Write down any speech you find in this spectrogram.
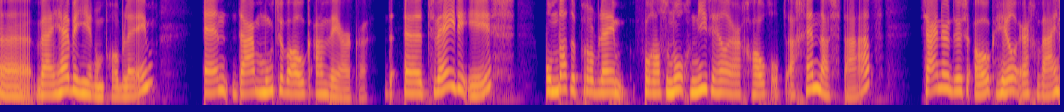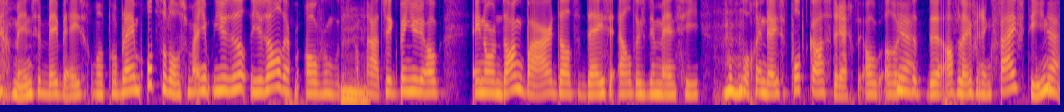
uh, wij hebben hier een probleem en daar moeten we ook aan werken. De tweede is, omdat het probleem vooralsnog niet heel erg hoog op de agenda staat, zijn er dus ook heel erg weinig mensen mee bezig om het probleem op te lossen. Maar je, je, zal, je zal erover moeten gaan mm. praten. Dus ik ben jullie ook enorm dankbaar dat deze elders dimensie nog in deze podcast terecht, ook al is het de aflevering 15. Ja.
